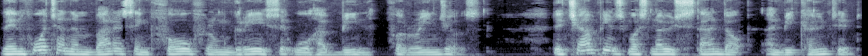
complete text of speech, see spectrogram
then what an embarrassing fall from grace it will have been for Rangers. The champions must now stand up and be counted,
